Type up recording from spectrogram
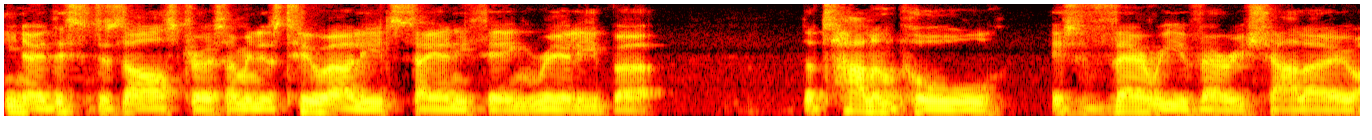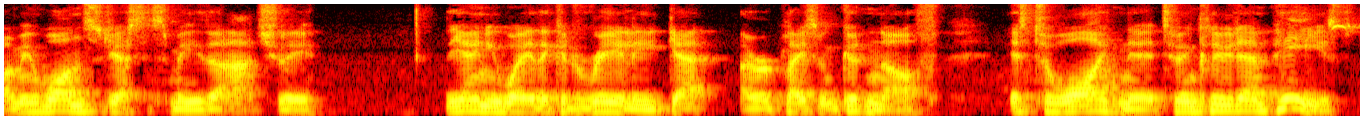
you know, this is disastrous. I mean, it's too early to say anything really, but the talent pool is very, very shallow. I mean, one suggested to me that actually the only way they could really get a replacement good enough is to widen it to include MPs.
